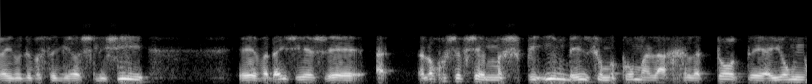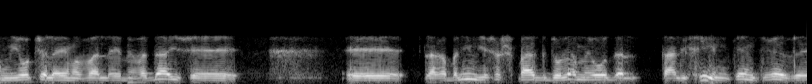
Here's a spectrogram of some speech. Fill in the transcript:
ראינו את זה בסגר השלישי. ודאי שיש, אני לא חושב שהם משפיעים באיזשהו מקום על ההחלטות היומיומיות שלהם, אבל בוודאי שלרבנים יש השפעה גדולה מאוד על תהליכים, כן, תראה, זה...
